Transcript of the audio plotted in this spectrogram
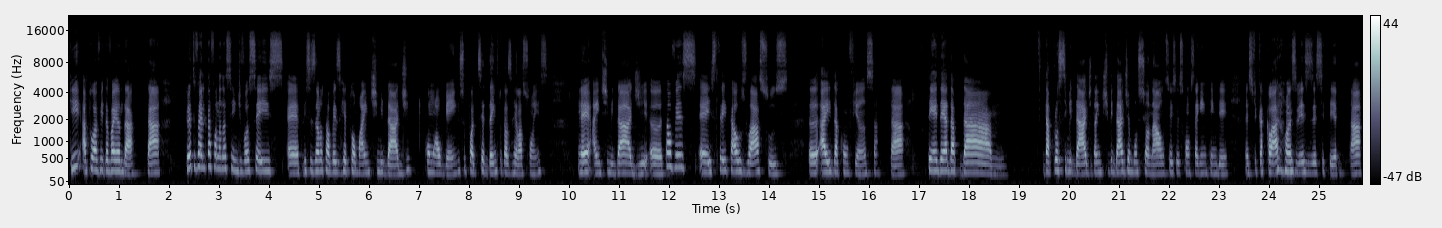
que a tua vida vai andar, tá? Preto Velho está falando assim de vocês é, precisando talvez retomar a intimidade com alguém. Isso pode ser dentro das relações, né? A intimidade, uh, talvez é, estreitar os laços uh, aí da confiança, tá? tem a ideia da, da, da, proximidade, da intimidade emocional. Não sei se vocês conseguem entender, mas fica claro às vezes esse termo, tá?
